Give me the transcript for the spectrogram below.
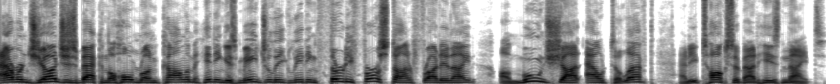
Aaron Judge is back in the home run column, hitting his major league leading 31st on Friday night, a moonshot out to left, and he talks about his night.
